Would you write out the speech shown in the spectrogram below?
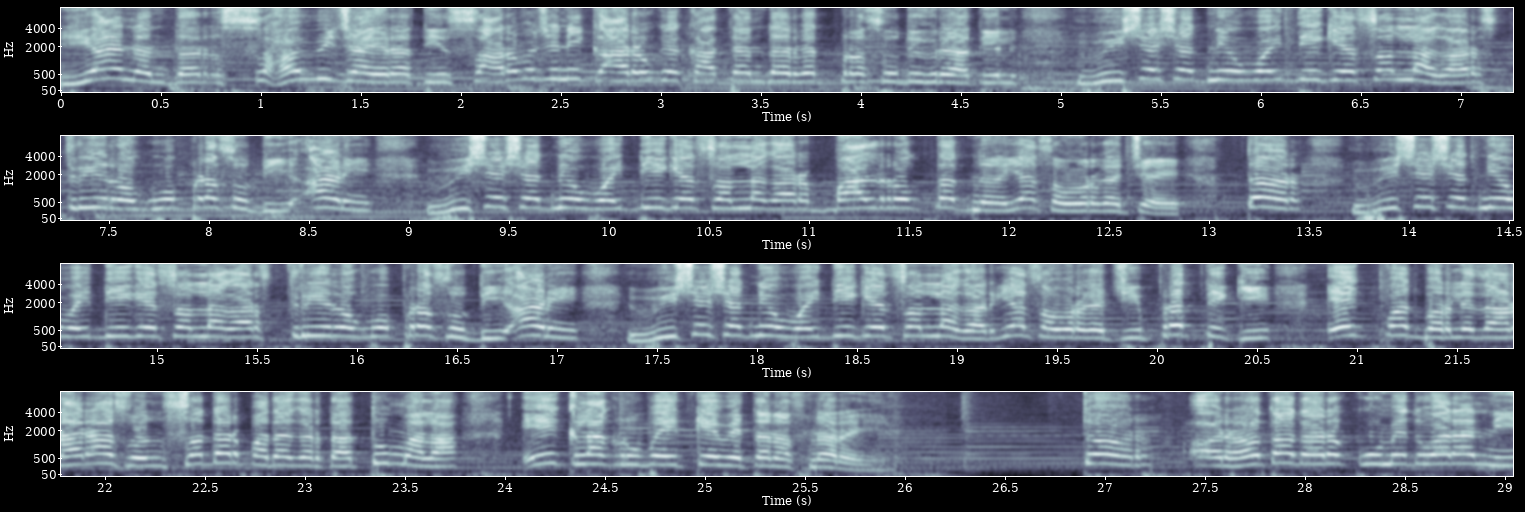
यानंतर सहावी जाहिराती सार्वजनिक आरोग्य खात्यांतर्गत प्रसूतीगृहातील विशेषज्ञ वैद्यकीय सल्लागार स्त्रीरोग व प्रसूती आणि विशेषज्ञ वैद्यकीय सल्लागार बालरोग तज्ज्ञ या संवर्गाचे आहे. तर विशेषज्ञ वैद्यकीय सल्लागार स्त्री रोग व प्रसूती आणि विशेषज्ञ वैद्यकीय सल्लागार या संवर्गाची प्रत्येकी एक पद भरले जाणार असून सदर पदाकरता तुम्हाला एक लाख रुपये इतके वेतन असणार आहे. तर अर्हताधारक उमेदवारांनी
